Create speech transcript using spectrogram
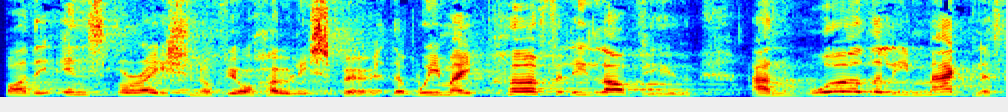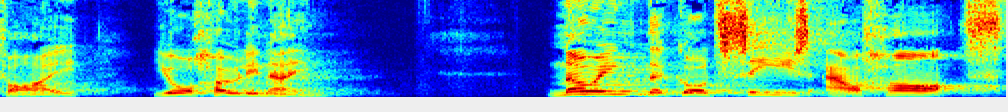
by the inspiration of your Holy Spirit, that we may perfectly love you and worthily magnify your holy name. Knowing that God sees our hearts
